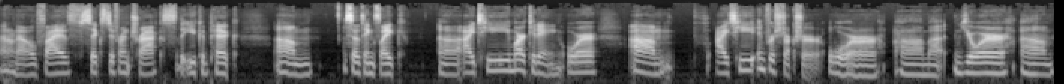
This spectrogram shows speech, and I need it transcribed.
I don't know, five, six different tracks that you could pick. Um, so things like uh, IT marketing or um, IT infrastructure or um, uh, your um,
